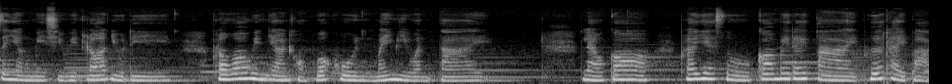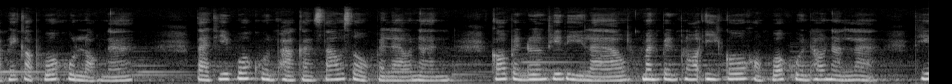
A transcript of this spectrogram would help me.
จะยังมีชีวิตรอดอยู่ดี เพราะว่าวิญญาณของพวกคุณไม่มีวันตาย แล้วก็พระเยซูก็ไม่ได้ตายเพื่อไถ่บาปให้กับพวกคุณหรอกนะ แต่ที่พวกคุณพากันเศร้าโศกไปแล้วนั้น ก็เป็นเรื่องที่ดีแล้ว มันเป็นเพราะอีโก้ของพวกคุณเท่านั้นแหละ ที่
